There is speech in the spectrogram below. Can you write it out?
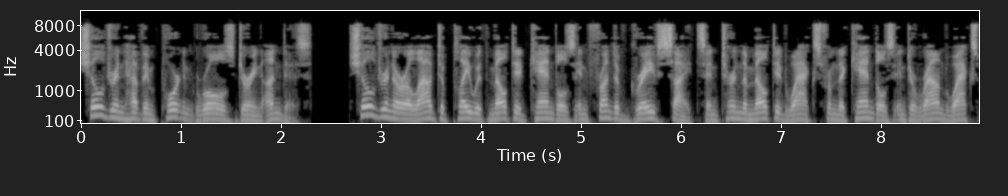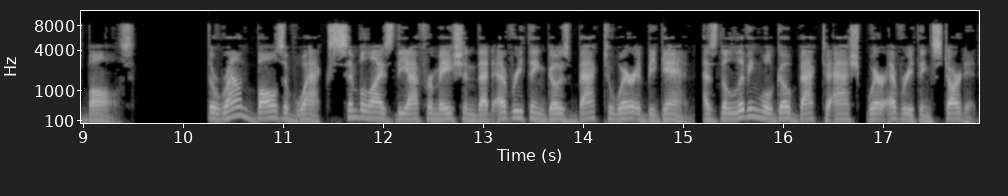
Children have important roles during undas. Children are allowed to play with melted candles in front of grave sites and turn the melted wax from the candles into round wax balls. The round balls of wax symbolize the affirmation that everything goes back to where it began, as the living will go back to ash, where everything started.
